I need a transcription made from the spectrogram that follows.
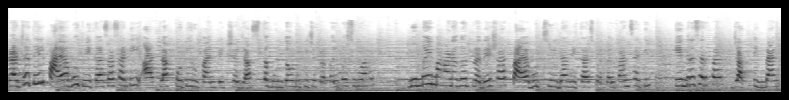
राज्यातील पायाभूत विकासासाठी आठ लाख कोटी रुपयांपेक्षा जास्त गुंतवणुकीचे प्रकल्प सुरू आहेत. मुंबई महानगर प्रदेशात पायाभूत सुविधा विकास प्रकल्पांसाठी केंद्र सरकार जागतिक बँक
